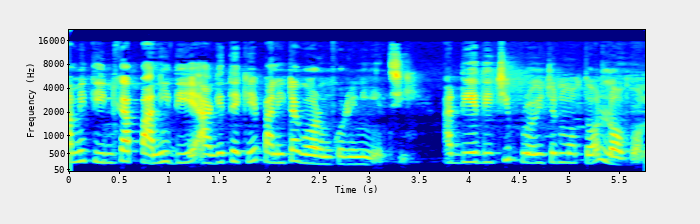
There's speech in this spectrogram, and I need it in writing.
আমি তিন কাপ পানি দিয়ে আগে থেকে পানিটা গরম করে নিয়েছি। আর দিয়ে দিচ্ছি প্রয়োজন মতো লবণ।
